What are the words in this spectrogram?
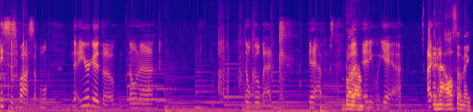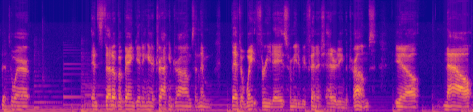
nice as possible. No, you're good though. Don't uh don't feel bad. it happens. But, But, um, anyway, yeah. I, and that also makes it to where instead of a band getting here tracking drums and then they have to wait three days for me to be finished editing the drums you know now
